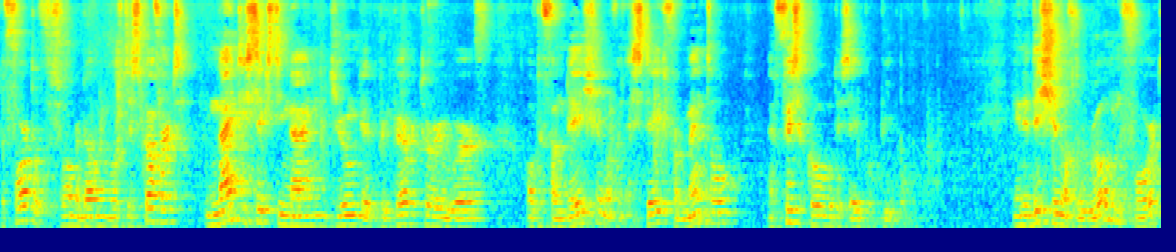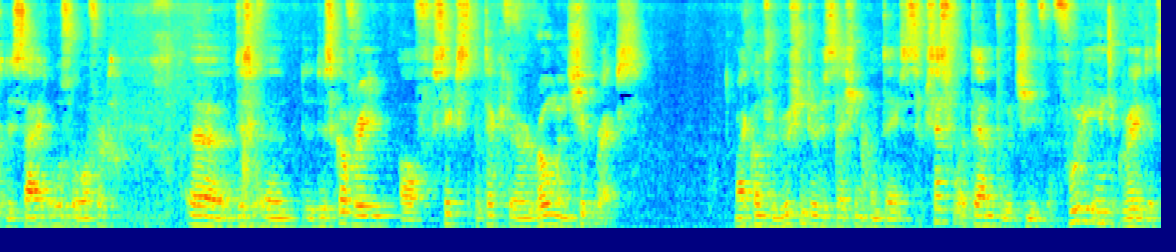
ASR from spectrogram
The fort of Zwammerdam was discovered in 1969 during the preparatory work of the foundation of an estate for mental and physical disabled people. In addition of the Roman fort, the site also offered uh, dis uh, the discovery of six spectacular Roman shipwrecks. My contribution to this session contains a successful attempt to achieve a fully integrated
